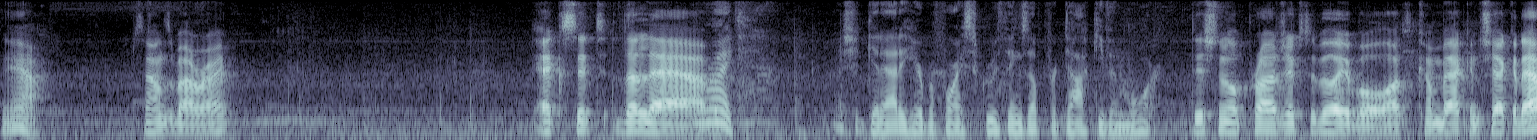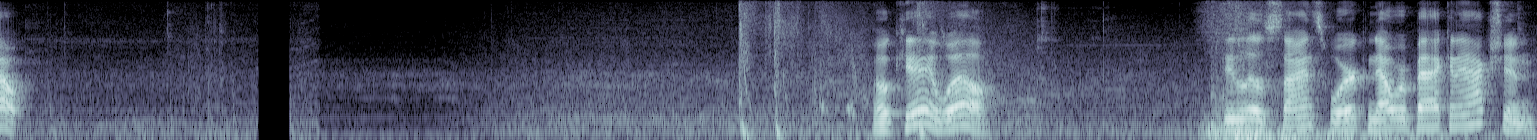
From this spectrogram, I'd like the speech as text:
Yeah, sounds about right. Exit the lab. All right. I should get out of here before I screw things up for Doc even more. Additional projects available. I'll have to come back and check it out. Okay, well. Did a little science work. Now we're back in action.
